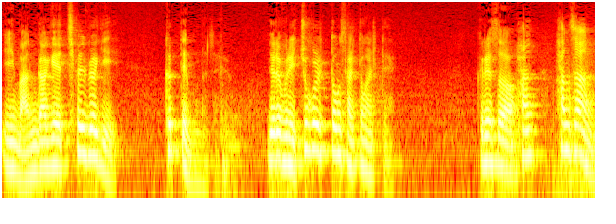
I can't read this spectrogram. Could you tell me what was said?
이 망각의 철벽이 그때 무너져요. 여러분이 죽을 똥 살똥할 때. 그래서 한, 항상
